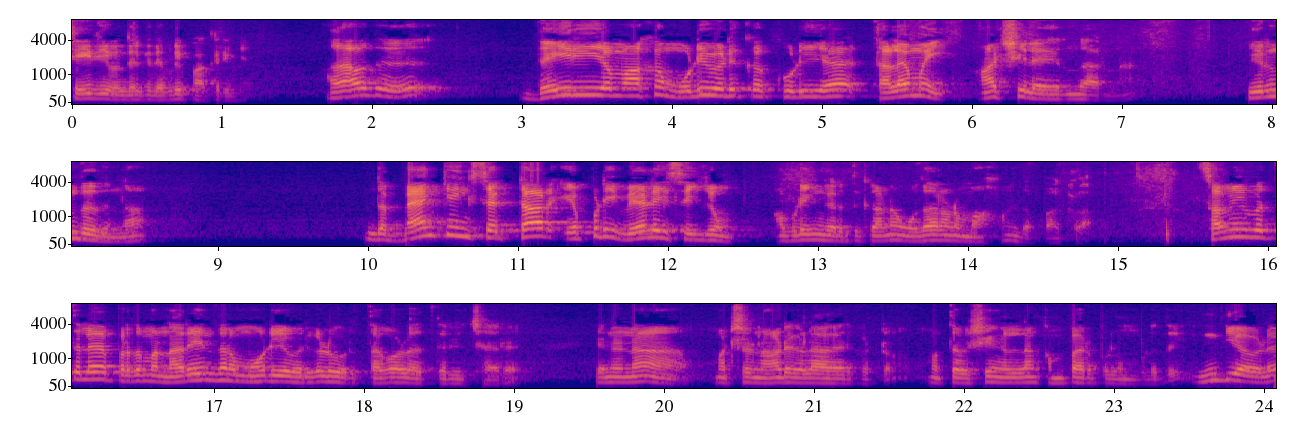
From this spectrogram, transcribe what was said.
செய்தி வந்திருக்குது. எப்படி பார்க்குறீங்க? அதாவது தைரியமாக முடிவெடுக்கக்கூடிய தலைமை ஆட்சியில் இருந்தாருன்னா இருந்ததுன்னா இந்த பேங்கிங் செக்டார் எப்படி வேலை செய்யும் அப்படிங்கிறதுக்கான உதாரணமாகவும் இதை பார்க்கலாம். சமீபத்தில் பிரதமர் நரேந்திர மோடி அவர்கள் ஒரு தகவலை தெரிவித்தார் என்னென்னா மற்ற நாடுகளாக இருக்கட்டும் மற்ற விஷயங்கள்லாம் கம்பேர் பண்ணும் பொழுது இந்தியாவில்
